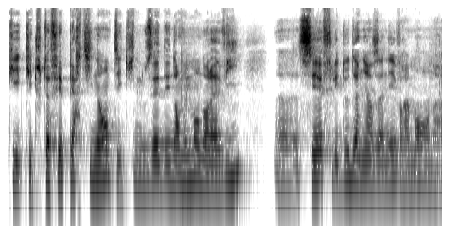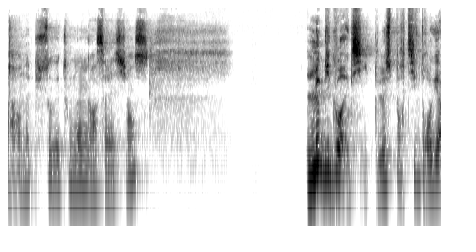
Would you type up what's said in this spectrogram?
qui, est tout à fait pertinente et qui nous aide énormément dans la vie. Euh, CF, les deux dernières années, vraiment, on a, on a pu sauver tout le monde grâce à la science. Le bigorexique, le sportif drogué.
